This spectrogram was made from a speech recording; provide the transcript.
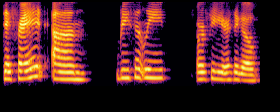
different. Um, recently, or a few years ago,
